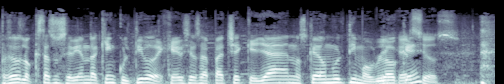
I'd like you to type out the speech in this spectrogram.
pues eso es lo que está sucediendo aquí en Cultivo de Ejercios Apache, que ya nos queda un último bloque. Ejercios.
